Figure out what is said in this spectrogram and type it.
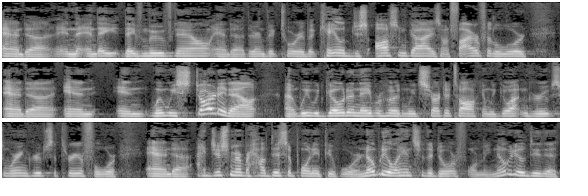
and, uh, and, and they, they've moved now, and they're in Victoria. But Caleb, just awesome guys on fire for the Lord. And, uh, and, and when we started out, uh, we would go to a neighborhood and we'd start to talk and we'd go out in groups and we're in groups of three or four. And uh, I just remember how disappointed people were. Nobody will answer the door for me. Nobody will do this.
